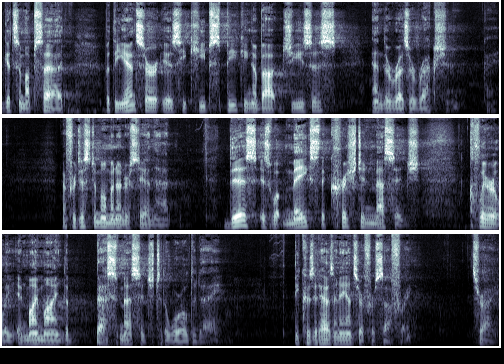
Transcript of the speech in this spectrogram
gets him upset But the answer is he keeps speaking about Jesus and the resurrection. Okay? Now, for just a moment, understand that. This is what makes the Christian message clearly, in my mind, the best message to the world today because it has an answer for suffering. That's right.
